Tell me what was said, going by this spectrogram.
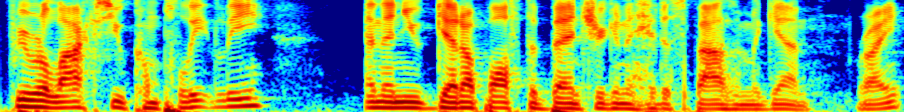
if we relax you completely and then you get up off the bench you're going to hit a spasm again right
